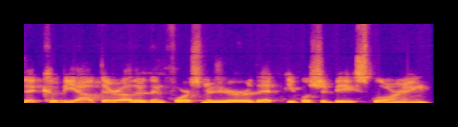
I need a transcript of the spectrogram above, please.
that could be out there other than force majeure that people should be exploring.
